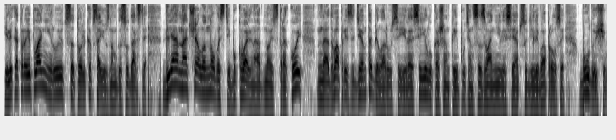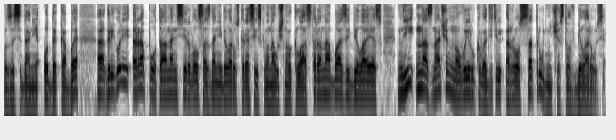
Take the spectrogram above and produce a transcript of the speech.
или которые планируются только в союзном государстве. Для начала новости буквально одной строкой. Два президента Беларуси и России, Лукашенко и Путин, созвонились и обсудили вопросы будущего заседания ОДКБ. А Григорий Рапота анонсировал создание белорусско-российского научного класса кластера на базе БелАЭС и назначен новый руководитель Россотрудничества в Беларуси.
